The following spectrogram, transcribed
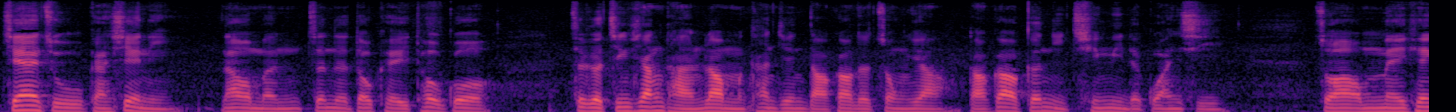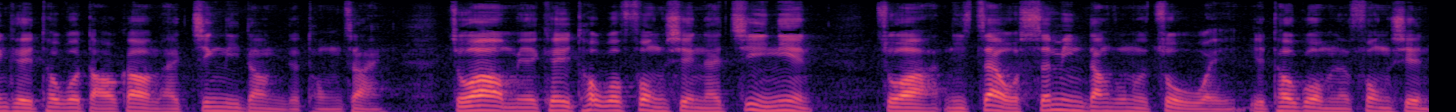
亲爱主，感谢你，让我们真的都可以透过这个金香坛，让我们看见祷告的重要，祷告跟你亲密的关系。主啊，我们每天可以透过祷告来经历到你的同在。主啊，我们也可以透过奉献来纪念主啊，你在我生命当中的作为，也透过我们的奉献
